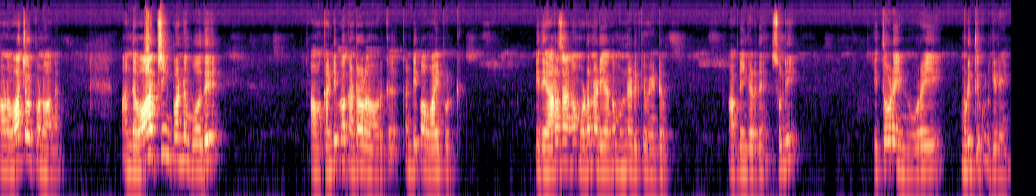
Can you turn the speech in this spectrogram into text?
அவனை வாட்ச் அவுட் பண்ணுவாங்க. அந்த வாட்சிங் பண்ணும்போது அவன் கண்டிப்பாக கண்ட்ரோல் ஆகிறதுக்கு கண்டிப்பாக வாய்ப்பு இருக்குது இதை அரசாங்கம் உடனடியாக முன்னெடுக்க வேண்டும் அப்படிங்கிறது சொல்லி இத்தோடு என் உரையை முடித்துக் கொள்கிறேன்.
